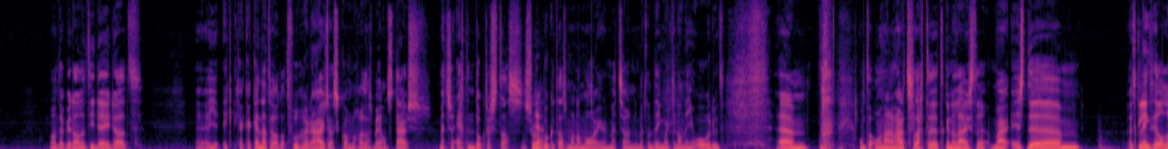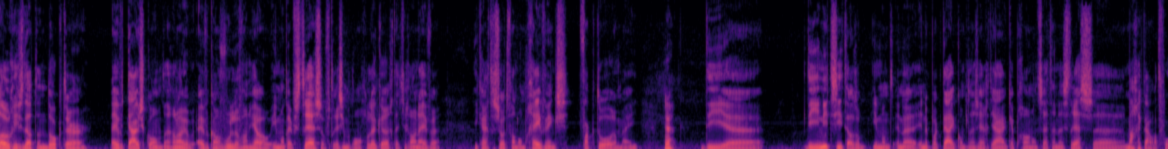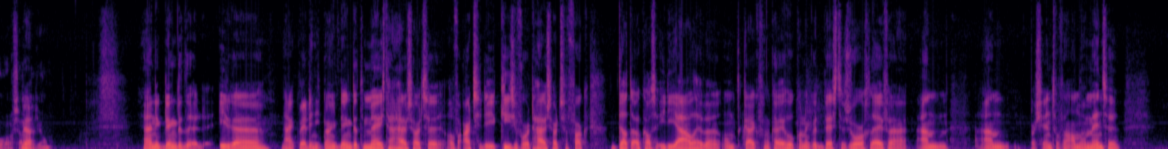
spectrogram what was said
want heb je dan het idee dat. Uh, je, ik, ik herken dat wel, dat vroeger de huisarts kwam nog wel eens bij ons thuis. Met zo'n echt een dokterstas. Een soort Ja. boekentas, maar dan mooier. Met, zo'n, met dat ding wat je dan in je oren doet. Ehm, om, te, om naar een hartslag te, te kunnen luisteren. Maar is de. ehm, het klinkt heel logisch dat een dokter even thuis komt en gewoon even kan voelen van, yo, iemand heeft stress of er is iemand ongelukkig. Dat je gewoon even, je krijgt een soort van omgevingsfactoren mee. Ja. Die, uh, die je niet ziet als op iemand in de, in de praktijk komt en zegt, ja, ik heb gewoon ontzettende stress. Uh, mag ik daar wat voor of zo? Ja. Joh? Ja, en ik denk dat de, iedere, nou ik weet het niet, maar ik denk dat de meeste huisartsen of artsen die kiezen voor het huisartsenvak, dat ook als ideaal hebben om te kijken van oké, okay, hoe kan ik het beste zorg leveren aan, aan patiënten of aan andere mensen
